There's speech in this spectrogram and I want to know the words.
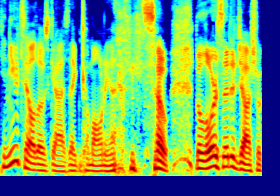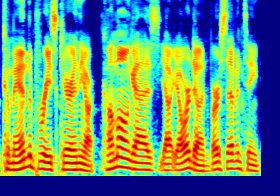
Can you tell those guys they can come on in? so the Lord said to Joshua, Command the priests carrying the ark. Come on, guys. Y'all, y'all are done. Verse 17.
